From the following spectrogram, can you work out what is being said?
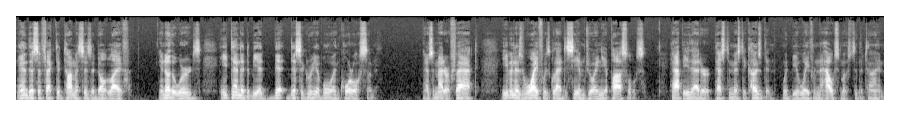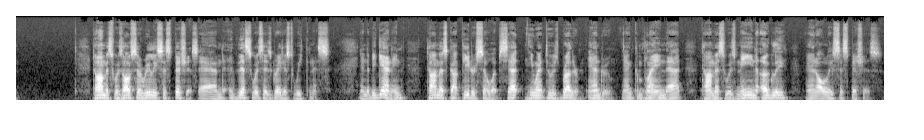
and this affected Thomas's adult life. In other words, he tended to be a bit disagreeable and quarrelsome. As a matter of fact, even his wife was glad to see him join the apostles happy that her pessimistic husband would be away from the house most of the time. Thomas was also really suspicious, and this was his greatest weakness. In the beginning, Thomas got Peter so upset he went to his brother, Andrew, and complained that Thomas was mean, ugly, and always suspicious.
